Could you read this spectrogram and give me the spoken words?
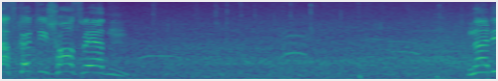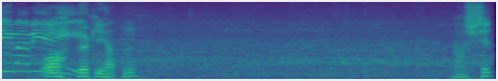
Das könnte die Chance werden. Nadim Oh, Amiri. Birki hatten. Ah, shit.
